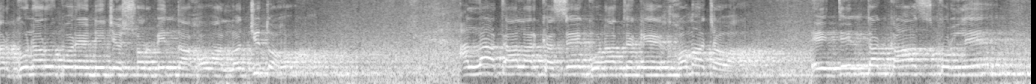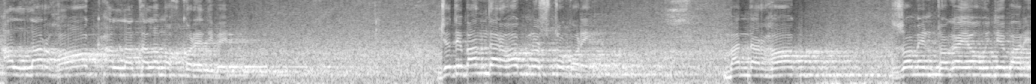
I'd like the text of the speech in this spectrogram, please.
আর গোনার উপরে নিজে শর্মিন্দা হওয়া, লজ্জিত হওয়া। আল্লাহ তালার কাছে গোনা থেকে ক্ষমা চাওয়া। এই তিনটা কাজ করলে আল্লাহর হক আল্লাহ তালা মাফ করে দিবেন। যদি বান্দার হক নষ্ট করে বান্দার হক জমিন টগাইয়া হইতে পারে।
